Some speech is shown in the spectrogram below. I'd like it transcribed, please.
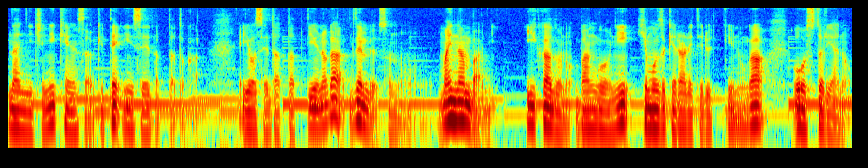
何日に検査を受けて陰性だったとか、陽性だったっていうのが全部そのマイナンバーに e カードの番号に紐付けられてるっていうのがオーストリアの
